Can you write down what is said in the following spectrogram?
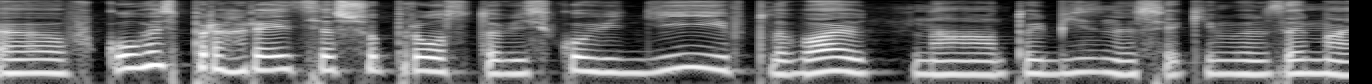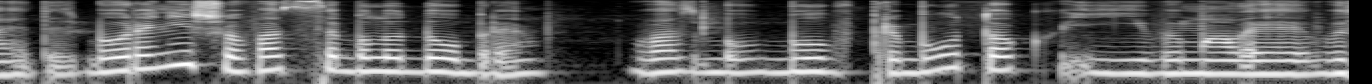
Е, В когось програється, що просто військові дії впливають на той бізнес, яким ви займаєтесь. Бо раніше у вас все було добре. У вас був, був прибуток, і ви мали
